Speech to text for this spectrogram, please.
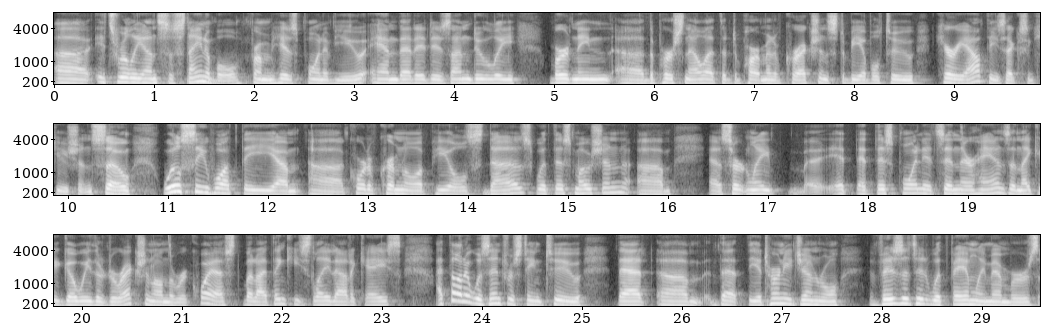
uh, it's really unsustainable from his point of view, and that it is unduly burdening uh, the personnel at the Department of Corrections to be able to carry out these executions. So we'll see what the um, uh, Court of Criminal Appeals does with this motion. Um, uh, certainly, uh, it, at this point, it's in their hands, and they could go either direction on the request. But I think he's laid out a case. I thought it was interesting too that um, that the Attorney General visited with family members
